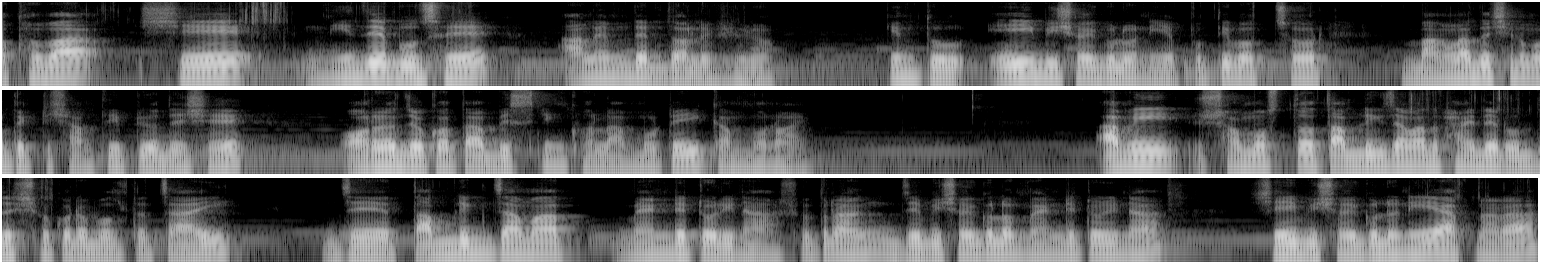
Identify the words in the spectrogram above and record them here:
অথবা সে নিজে বুঝে আলেমদের দলে ভিড়ক কিন্তু এই বিষয়গুলো নিয়ে প্রতি বছর বাংলাদেশের মতো একটি শান্তিপ্রিয় দেশে অরাজকতা, বিশৃঙ্খলা মোটেই কাম্য নয়। আমি সমস্ত তাবলিক জামাত ভাইদের উদ্দেশ্য করে বলতে চাই যে তাবলিক জামাত ম্যান্ডেটরি না। সুতরাং যে বিষয়গুলো ম্যান্ডেটরি না, সেই বিষয়গুলো নিয়ে আপনারা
